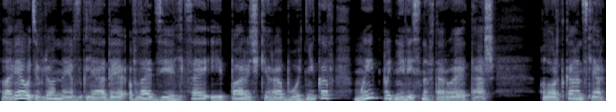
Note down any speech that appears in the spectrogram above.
ловя удивленные взгляды владельца и парочки работников, мы поднялись на второй этаж. Лорд-канцлер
